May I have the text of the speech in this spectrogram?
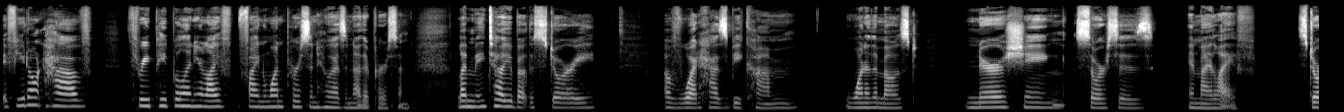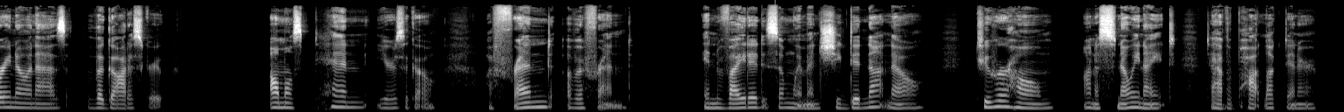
If you don't have three people in your life, find one person who has another person. Let me tell you about the story of what has become one of the most nourishing sources in my life. Story known as the Goddess Group. Almost 10 years ago, a friend of a friend invited some women she did not know to her home on a snowy night to have a potluck dinner.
